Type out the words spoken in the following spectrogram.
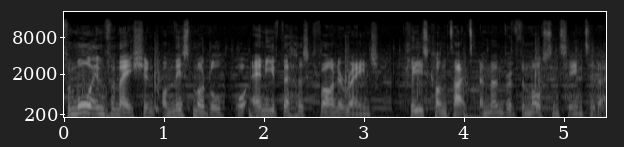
For more information on this model or any of the Husqvarna range, please contact a member of the Molson team today.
